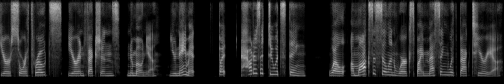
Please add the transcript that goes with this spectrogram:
your sore throats, ear infections, pneumonia, you name it. But how does it do its thing? Well, amoxicillin works by messing with bacteria,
